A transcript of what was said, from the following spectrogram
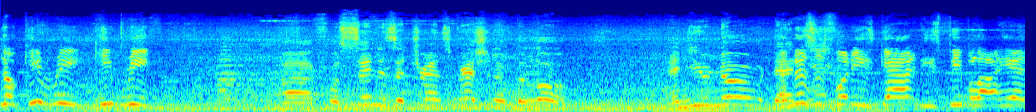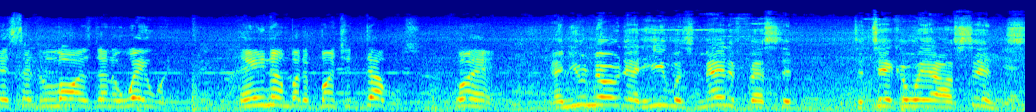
no, keep reading, keep reading. Uh, for sin is a transgression of the law. And you know that And this he- is for these guys, these people out here that said the law is done away with. They ain't nothing but a bunch of devils. Go ahead. And you know that he was manifested to take away our sins,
